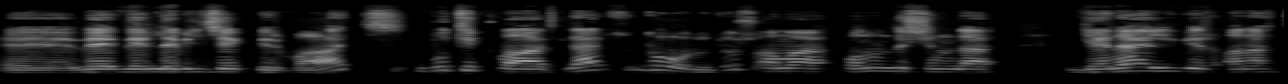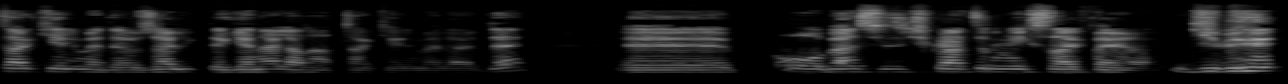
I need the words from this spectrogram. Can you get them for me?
e, ve verilebilecek bir vaat. Bu tip vaatler doğrudur ama onun dışında genel bir anahtar kelimede, özellikle genel anahtar kelimelerde e, o ben sizi çıkartırım ilk sayfaya gibi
